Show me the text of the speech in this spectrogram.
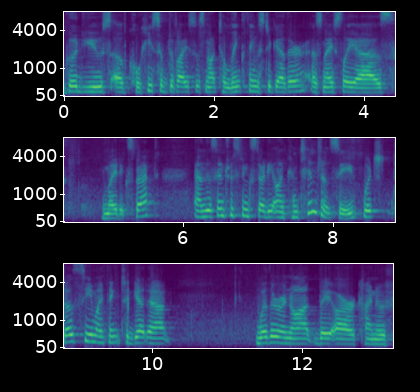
good use of cohesive devices, not to link things together as nicely as you might expect. And this interesting study on contingency, which does seem, I think, to get at whether or not they are kind of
